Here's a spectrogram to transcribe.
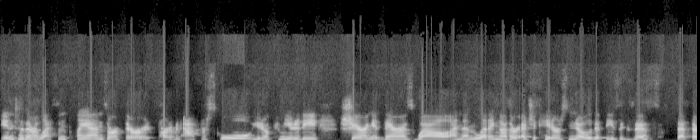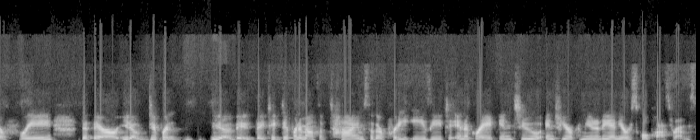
into their lesson plans, or if they're part of an after school you know community, sharing it there as well, and then letting other educators know that these exist that they're free, that they're, you know, different, you know, they, they take different amounts of time. So they're pretty easy to integrate into into your community and your school classrooms.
